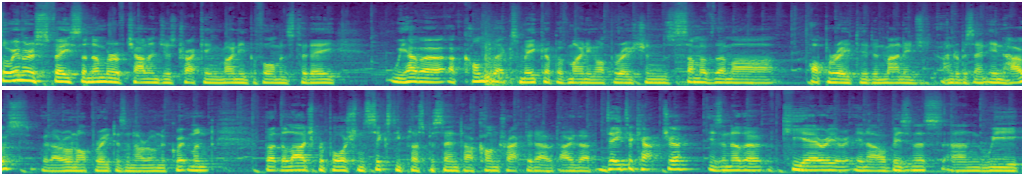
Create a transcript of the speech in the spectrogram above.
So Imerys face a number of challenges tracking mining performance today. We have a, a, complex makeup of mining operations. Some of them are operated and managed 100% in-house with our own operators and our own equipment. But the large proportion, 60 plus percent, are contracted out either. Data capture is another key area in our business, and we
